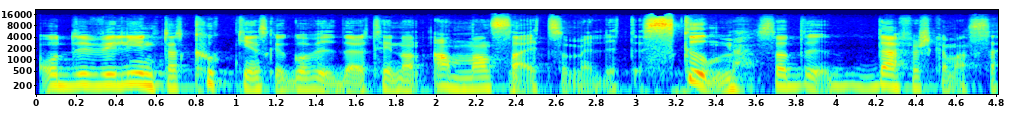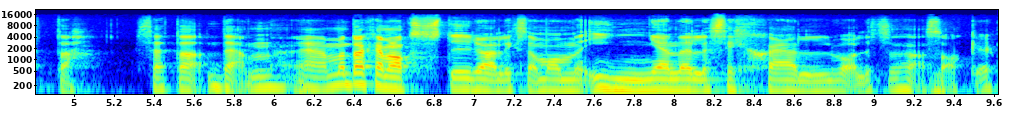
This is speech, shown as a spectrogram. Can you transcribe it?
Och du vill ju inte att cookien ska gå vidare till någon annan sajt som är lite skum. Så det, därför ska man sätta, sätta den. Eh, men där kan man också styra liksom om ingen eller sig själv och lite sådana saker.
